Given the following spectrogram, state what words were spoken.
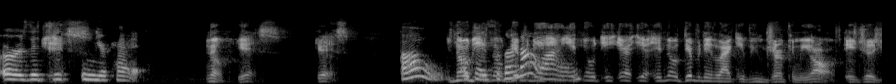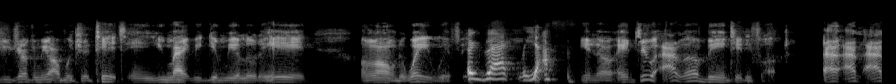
or is it just Yes. in your head? No, yes, yes. Oh, It's no, okay, so no they're not lying. It's no, yeah, yeah, it's no different than like if you jerking me off. It's just you jerking me off with your tits, and you might be giving me a little head along the way with it. Exactly. Yes. You know, and two, I love being titty fucked. I I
